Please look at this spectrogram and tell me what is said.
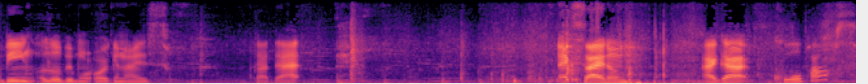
being a little bit more organized. Got that. Next item, I got Cool Pops.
